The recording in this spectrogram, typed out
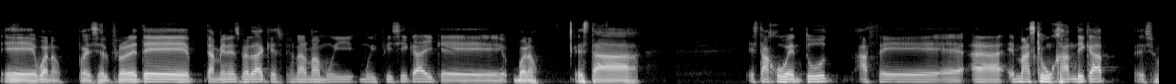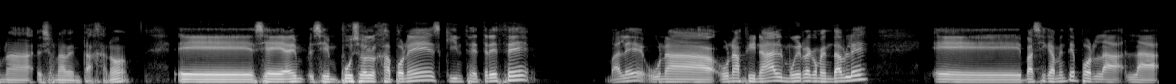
Eh, bueno, pues el florete también es verdad que es un arma muy, muy física y que, bueno, esta, esta juventud hace eh, más que un hándicap, es una, es una ventaja, ¿no? Eh, se, impuso el japonés 15-13, ¿vale? Una, final muy recomendable, eh, básicamente por la,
